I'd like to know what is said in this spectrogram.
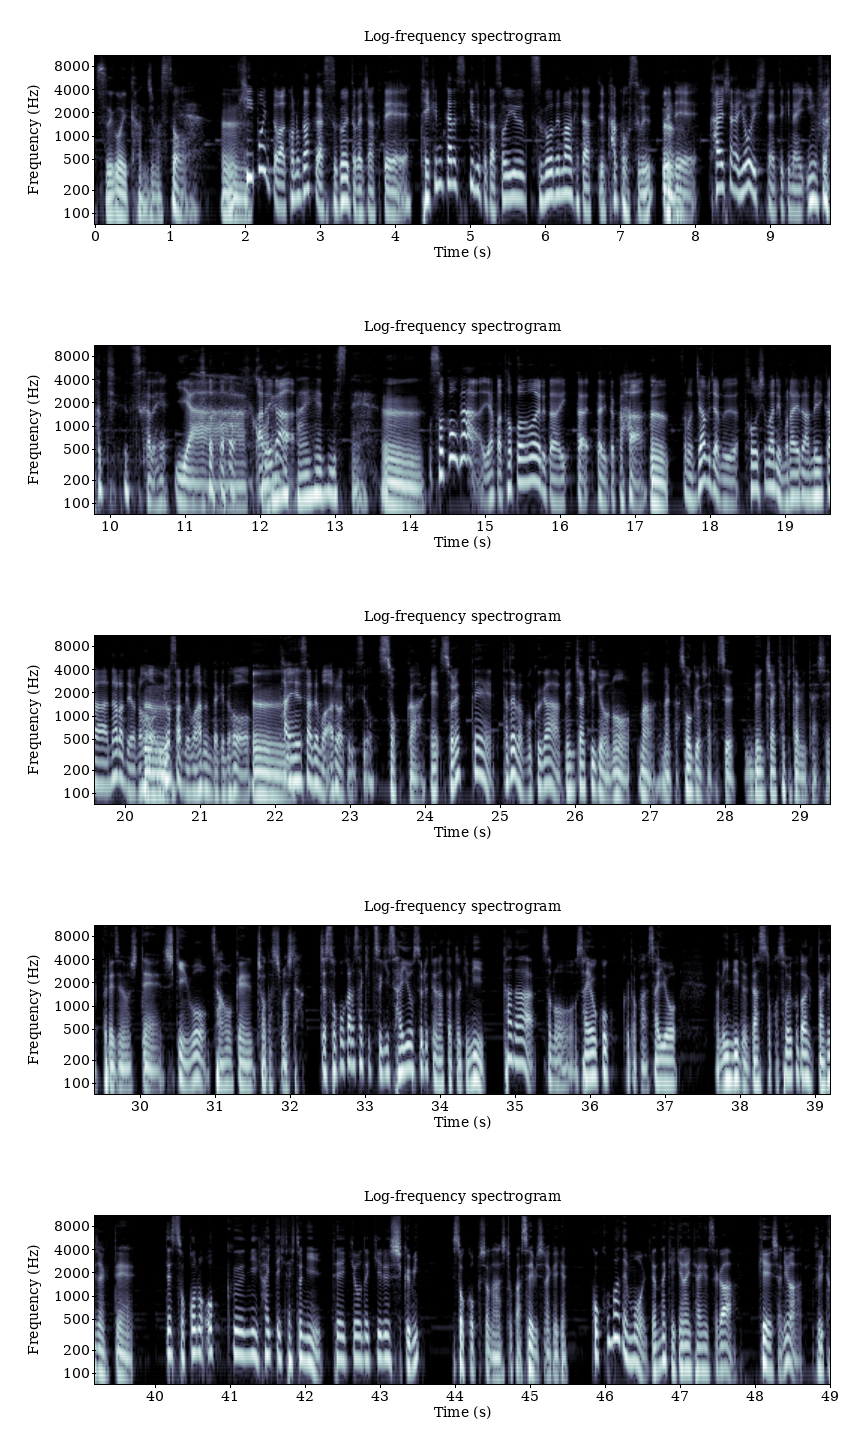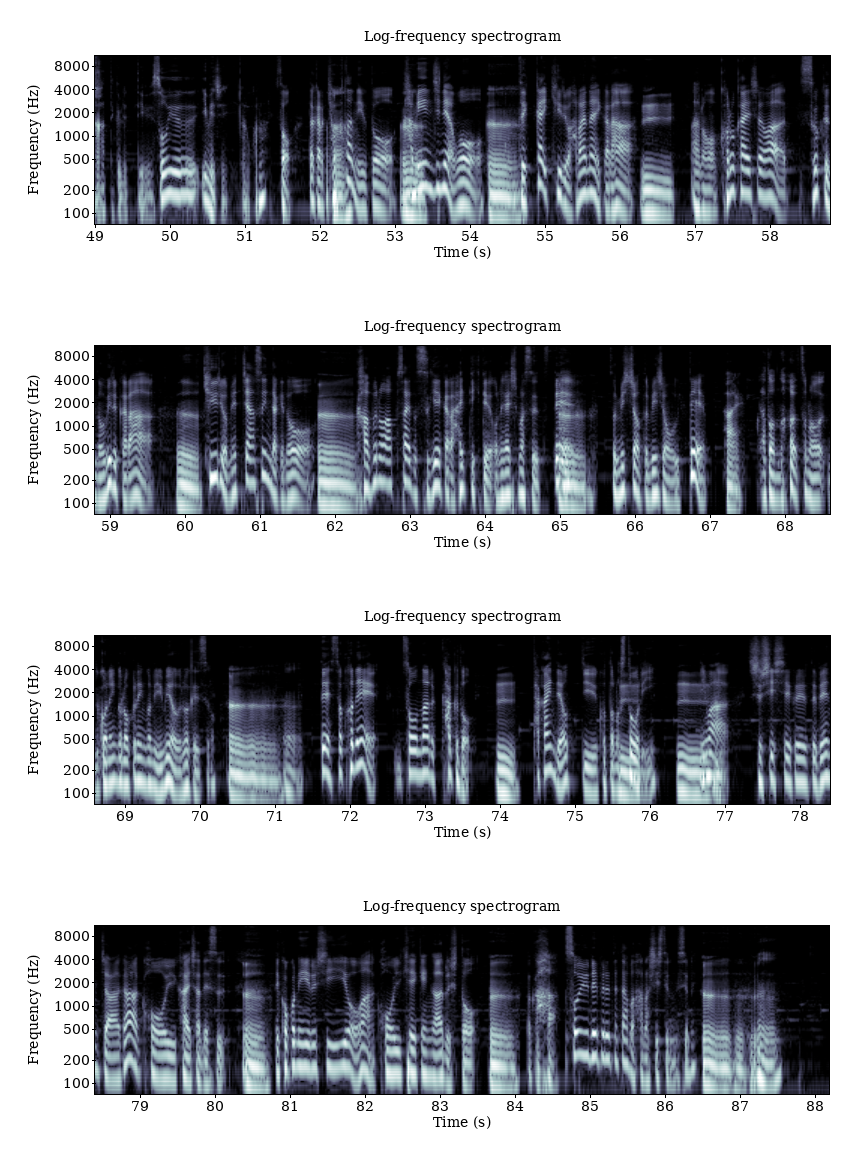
すごい感じますね。うん、キーポイントはこの額がすごいとかじゃなくてテクニカルスキルとかそういう都合でマーケターっていう確保する上で、会社が用意しないといけないインフラっていうんですかねいや あれがが大変ですね。うん。そこがやっぱ整えれたりたりとか、うん。そのジャブジャブ投資マネーもらえるアメリカならではうんの予算でもあるんだけど、うん。大変さでもあるわけですよ。そっかえそれって例えば僕がベンチャー企業のまあなんか創業者ですベンチャーキャピタルに対してプレゼンをして資金を3億円調達しました。じゃあそこから先次採用するってなった時にただその採用広告とか採用あのインディードに出すとかそういうことだけじゃなくてでそこの奥に入ってきた人に提供できる仕組みストックオプションの話とか整備しなきゃいけない。ここまでもやんなきゃいけない大変さが経営者には降りかかってくるっていうそういうイメージなのかな？そう。だから極端に言うとうん。紙エンジニアもうん。でっかい給料払えないからうん。あのこの会社はすごく伸びるからうん給料めっちゃ安いんだけどうん株のアップサイドすげえから入ってきてお願いしますっつって、うんそのミッションとビジョンを売ってはい。あとのその5年後6年後の夢を売るわけですよ。うん。うん、でそこでそうなる角度うん。高いんだよっていうことのストーリーうん。には出資してくれるベンチャーがこういう会社です。うん。でここにいる CEO はこういう経験がある人うん。とかそういうレベルで多分話してるんですよね。うん、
